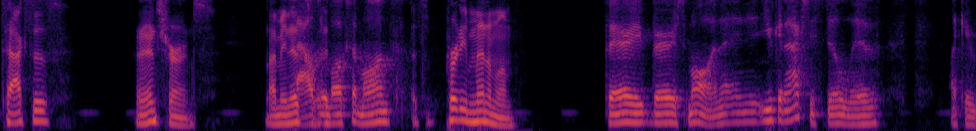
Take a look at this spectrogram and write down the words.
taxes and insurance I mean, it's thousand bucks a month. It's pretty minimum. Very, very small, and, and you can actually still live like a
